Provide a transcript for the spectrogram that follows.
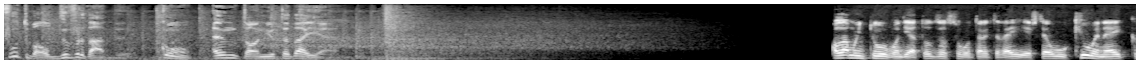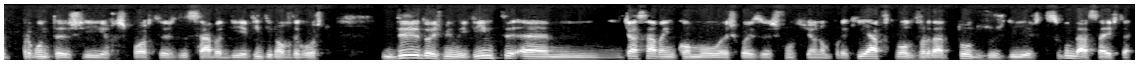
Futebol de Verdade com António Tadeia. Olá, muito bom dia a todos. Eu sou o António Tadeia e este é o QA, perguntas e respostas de sábado, dia 29 de agosto de 2020. Um, já sabem como as coisas funcionam por aqui. Há futebol de verdade todos os dias, de segunda a sexta,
